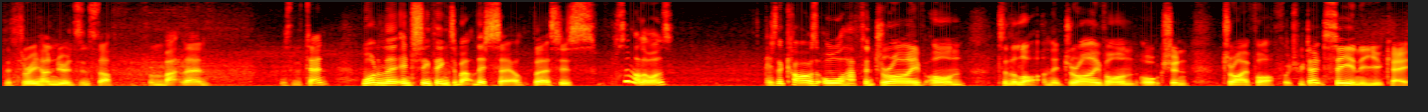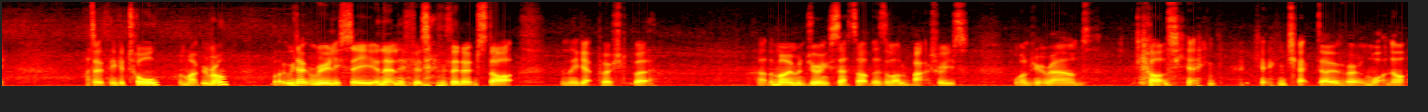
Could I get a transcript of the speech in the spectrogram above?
the 300s and stuff from back then. This is the tent. One of the interesting things about this sale versus some other ones is the cars all have to drive on to the lot and they drive on auction, drive off, which we don't see in the UK. I don't think at all, I might be wrong, but we don't really see. And then if, it, if they don't start, then they get pushed. But at the moment during setup, there's a lot of batteries wandering around, cars getting, getting checked over and whatnot.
